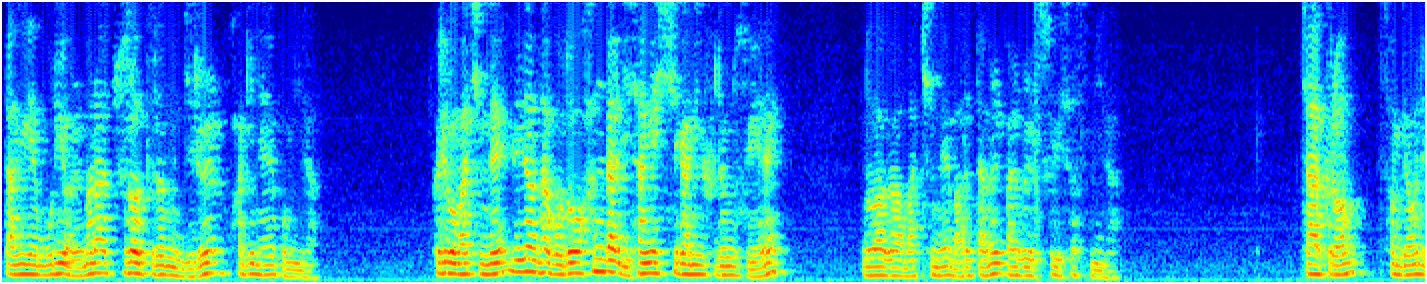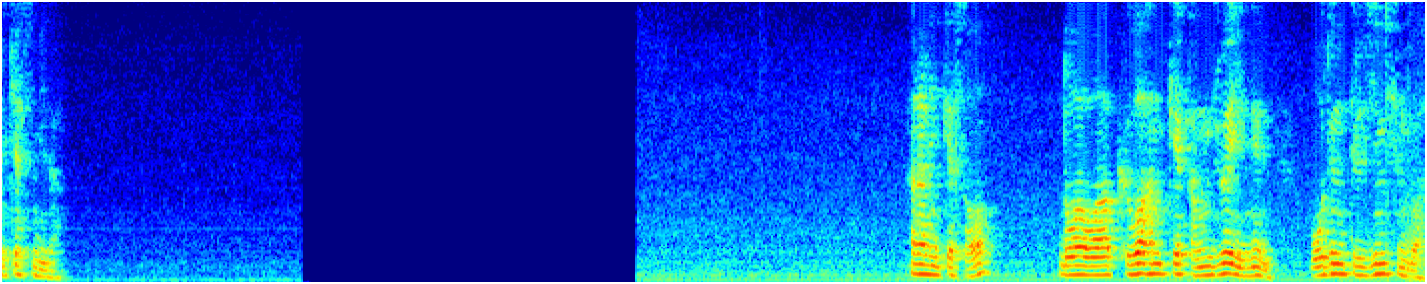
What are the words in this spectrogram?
땅 위에 물이 얼마나 줄어들었는지를 확인해 봅니다. 그리고 마침내 1년하고도 한 달 이상의 시간이 흐른 후에 노아가 마침내 마른 땅을 밟을 수 있었습니다. 자, 그럼 성경을 읽겠습니다. 하나님께서 노아와 그와 함께 방주에 있는 모든 들짐승과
